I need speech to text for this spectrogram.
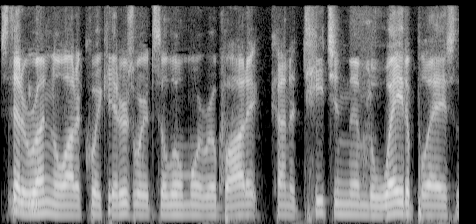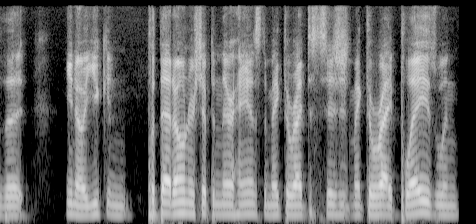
instead of mm-hmm. running a lot of quick hitters where it's a little more robotic, kind of teaching them the way to play so that you know you can put that ownership in their hands to make the right decisions, make the right plays when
